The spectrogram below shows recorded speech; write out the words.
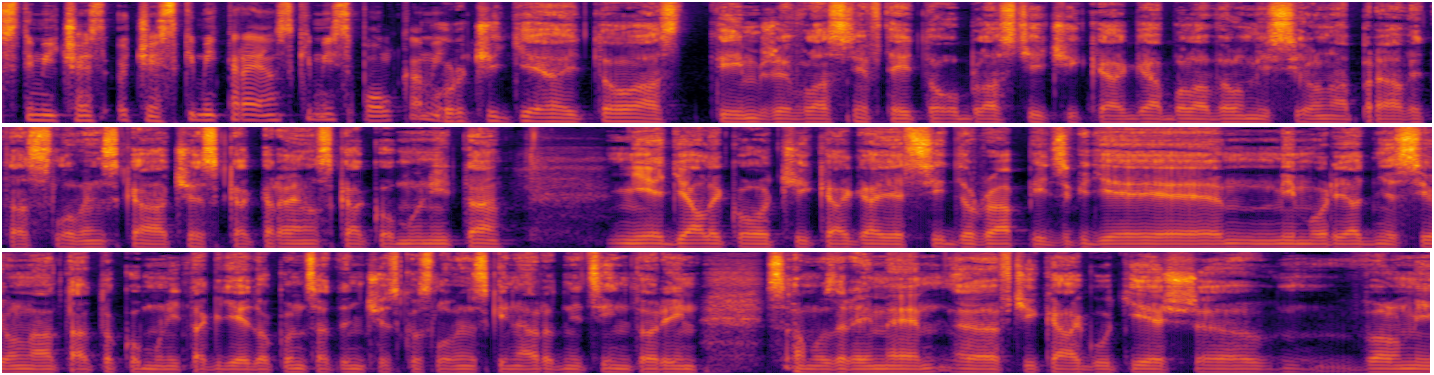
s tými čes, českými krajanskými spolkami? Určite aj to a s tým, že vlastne v tejto oblasti Chicaga bola veľmi silná práve tá slovenská a česká krajanská indiánská komunita. Nie ďaleko od Chicaga je Cedar Rapids, kde je mimoriadne silná táto komunita, kde je dokonca ten Československý národný cintorín. Samozrejme e, v Chicagu tiež e, veľmi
